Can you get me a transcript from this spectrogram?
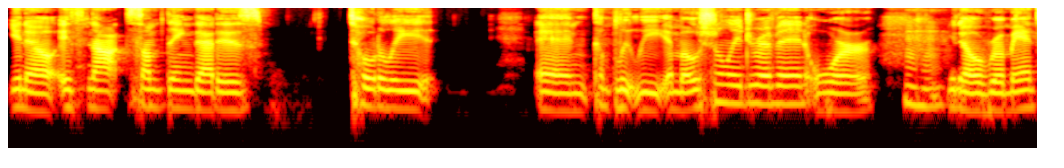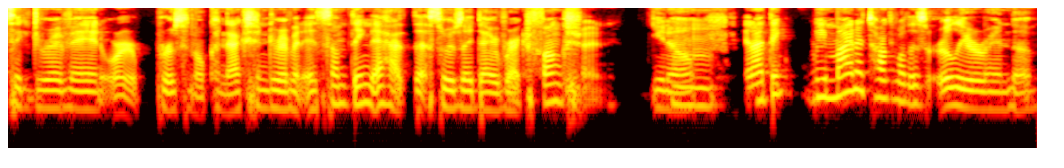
you know, it's not something that is totally and completely emotionally driven or mm-hmm. you know romantic driven or personal connection driven it's something that has that serves a direct function you know mm-hmm. and i think we might have talked about this earlier in the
